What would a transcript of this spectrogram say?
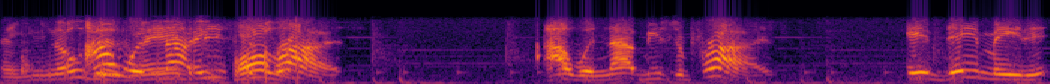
And you know this, I would man. not they be balling. surprised. I would not be surprised if they made it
